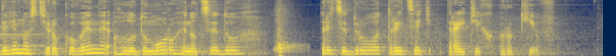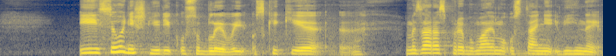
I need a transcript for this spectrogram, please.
90-ті роковини голодомору геноциду 32-33 років. І сьогоднішній рік особливий, оскільки е, ми зараз перебуваємо у стані війни.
